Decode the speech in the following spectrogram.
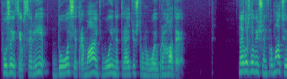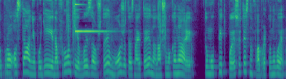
Позиції в селі досі тримають воїни третьої штурмової бригади. Найважливішу інформацію про останні події на фронті ви завжди можете знайти на нашому каналі. Тому підписуйтесь на фабрику новин.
